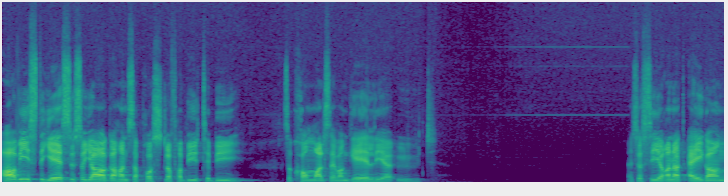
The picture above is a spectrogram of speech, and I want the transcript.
avviste Jesus og jaga hans apostler fra by til by, så kom altså evangeliet ut. Men så sier han at en gang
